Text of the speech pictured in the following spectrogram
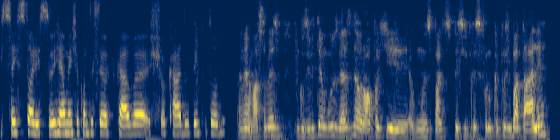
Isso é história, isso realmente aconteceu. Eu ficava chocado o tempo todo. É, né, massa mesmo. Inclusive tem alguns lugares na Europa que, algumas partes específicas foram campos de batalha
